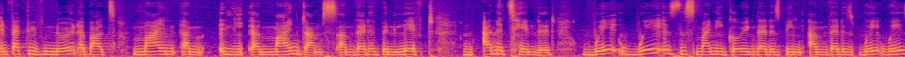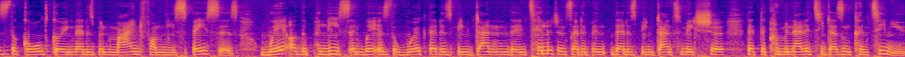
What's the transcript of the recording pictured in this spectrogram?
In fact, we've known about mine, um, uh, mine dumps um, that have been left unattended. Where, where is this money going that is being, um, that is, where, where's the gold going that has been mined from these spaces? Where are the police and where is the work that is being done and the intelligence that, have been, that is being done to make sure that the criminality doesn't continue?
